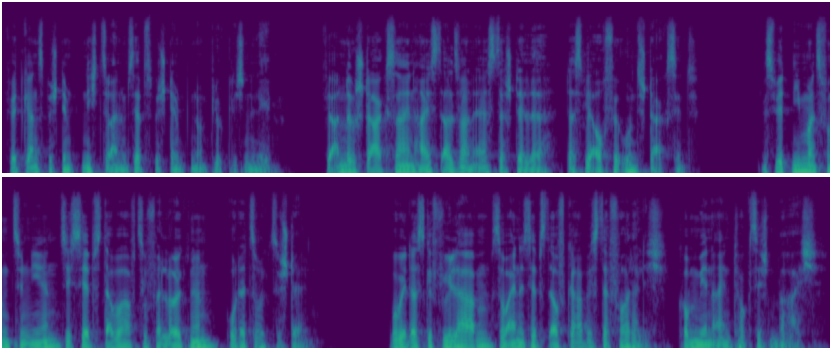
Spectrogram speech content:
führt ganz bestimmt nicht zu einem selbstbestimmten und glücklichen Leben. Für andere stark sein heißt also an erster Stelle, dass wir auch für uns stark sind. Es wird niemals funktionieren, sich selbst dauerhaft zu verleugnen oder zurückzustellen. Wo wir das Gefühl haben, so eine Selbstaufgabe ist erforderlich, kommen wir in einen toxischen Bereich,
